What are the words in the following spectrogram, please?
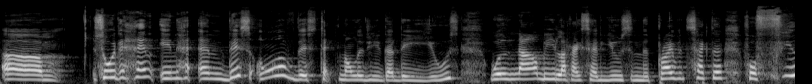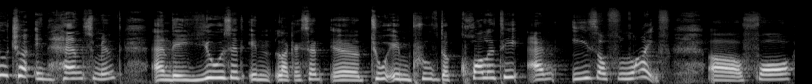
Um, so it, in and this all of this technology that they use will now be like i said used in the private sector for future enhancement and they use it in like i said uh, to improve the quality and ease of life uh, for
